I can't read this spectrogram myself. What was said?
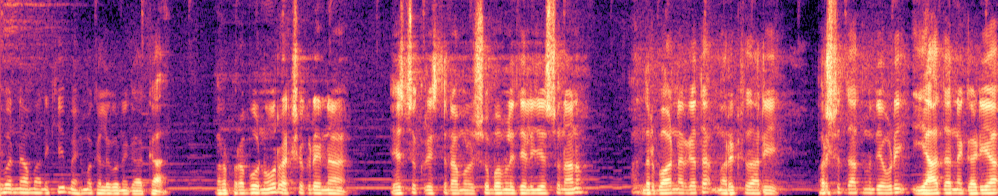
దేవుని నామానికి మహిమ కలుగునిగాక. మన ప్రభువును రక్షకుడైన యేసుక్రీస్తు నామములో శుభములు తెలియజేస్తున్నాను. అందరు బాగున్నారు కదా? మరొకసారి పరిశుద్ధాత్మ దేవుడి ఈ ఆదరణ గడియ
